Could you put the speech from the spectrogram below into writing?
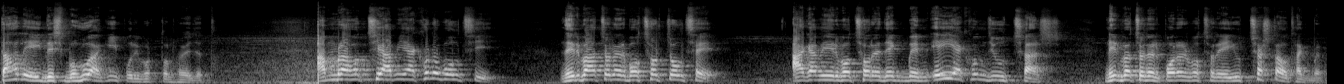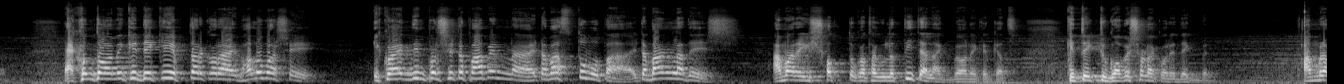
তাহলে এই দেশ বহু আগেই পরিবর্তন হয়ে যেত। আমরা হচ্ছে, আমি এখনও বলছি নির্বাচনের বছর চলছে। আগামীর বছরে দেখবেন এই এখন যে উচ্ছ্বাস, নির্বাচনের পরের বছরে এই উচ্ছ্বাসটাও থাকবে না। এখন তো অনেকে ডেকে ইফতার করায়, ভালোবাসে। এই কয়েকদিন পর সেটা পাবেন না, এটা বাস্তবতা, এটা বাংলাদেশ। আমার এই সত্য কথাগুলো তিতা লাগবে অনেকের কাছে। কিন্তু একটু গবেষণা করে দেখবেন। আমরা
